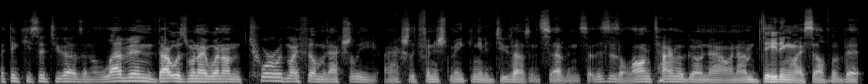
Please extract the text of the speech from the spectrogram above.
I think he said 2011. That was when I went on tour with my film, and actually I actually finished making it in 2007. So this is a long time ago now, and I'm dating myself a bit.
